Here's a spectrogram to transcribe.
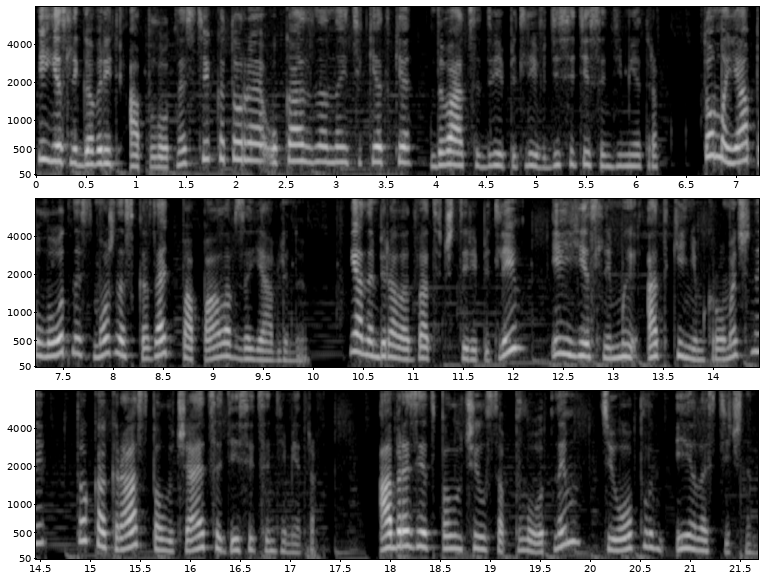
И если говорить о плотности, которая указана на этикетке 22 петли в 10 см, то моя плотность, можно сказать, попала в заявленную. Я набирала 24 петли, и если мы откинем кромочные, то как раз получается 10 сантиметров. Образец получился плотным, теплым и эластичным.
